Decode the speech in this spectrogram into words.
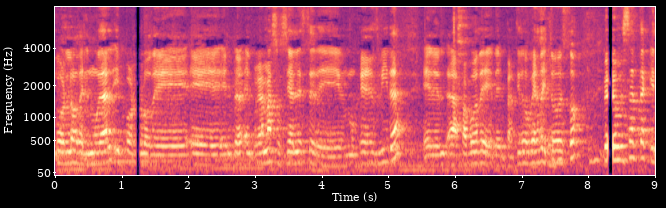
por lo del mural y por lo de eh, el programa social este de Mujeres Vida, a favor de- del Partido Verde y todo esto. Pero me salta que,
